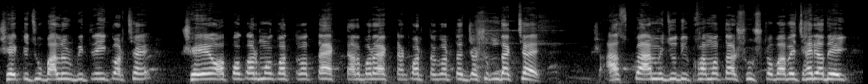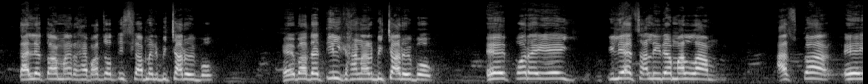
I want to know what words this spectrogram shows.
সে কিছু বালুর ভিতরেই করছে, সে অপকর্ম করতে করতে একটার পরে একটা করতে করতে জসুম দেখছে, আজকে আমি যদি ক্ষমতা সুষ্ঠুভাবে ছাড়া দেই, তাহলে তো আমার হেফাজত ইসলামের বিচার হইব এবারে তিলখানার বিচার হইব। এরপরে এই ইলিয়াস আলীরে মারলাম, আজকে এই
